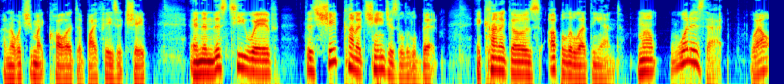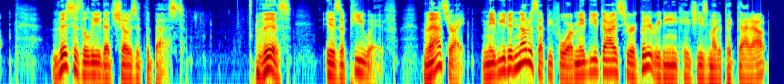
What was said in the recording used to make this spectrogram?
I don't know what you might call it, a biphasic shape. And then this T wave, the shape kind of changes a little bit. It kind of goes up a little at the end. Well, what is that? Well, this is the lead that shows it the best. This is a P wave. That's right. Maybe you didn't notice that before. Maybe you guys who are good at reading EKGs might have picked that out.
